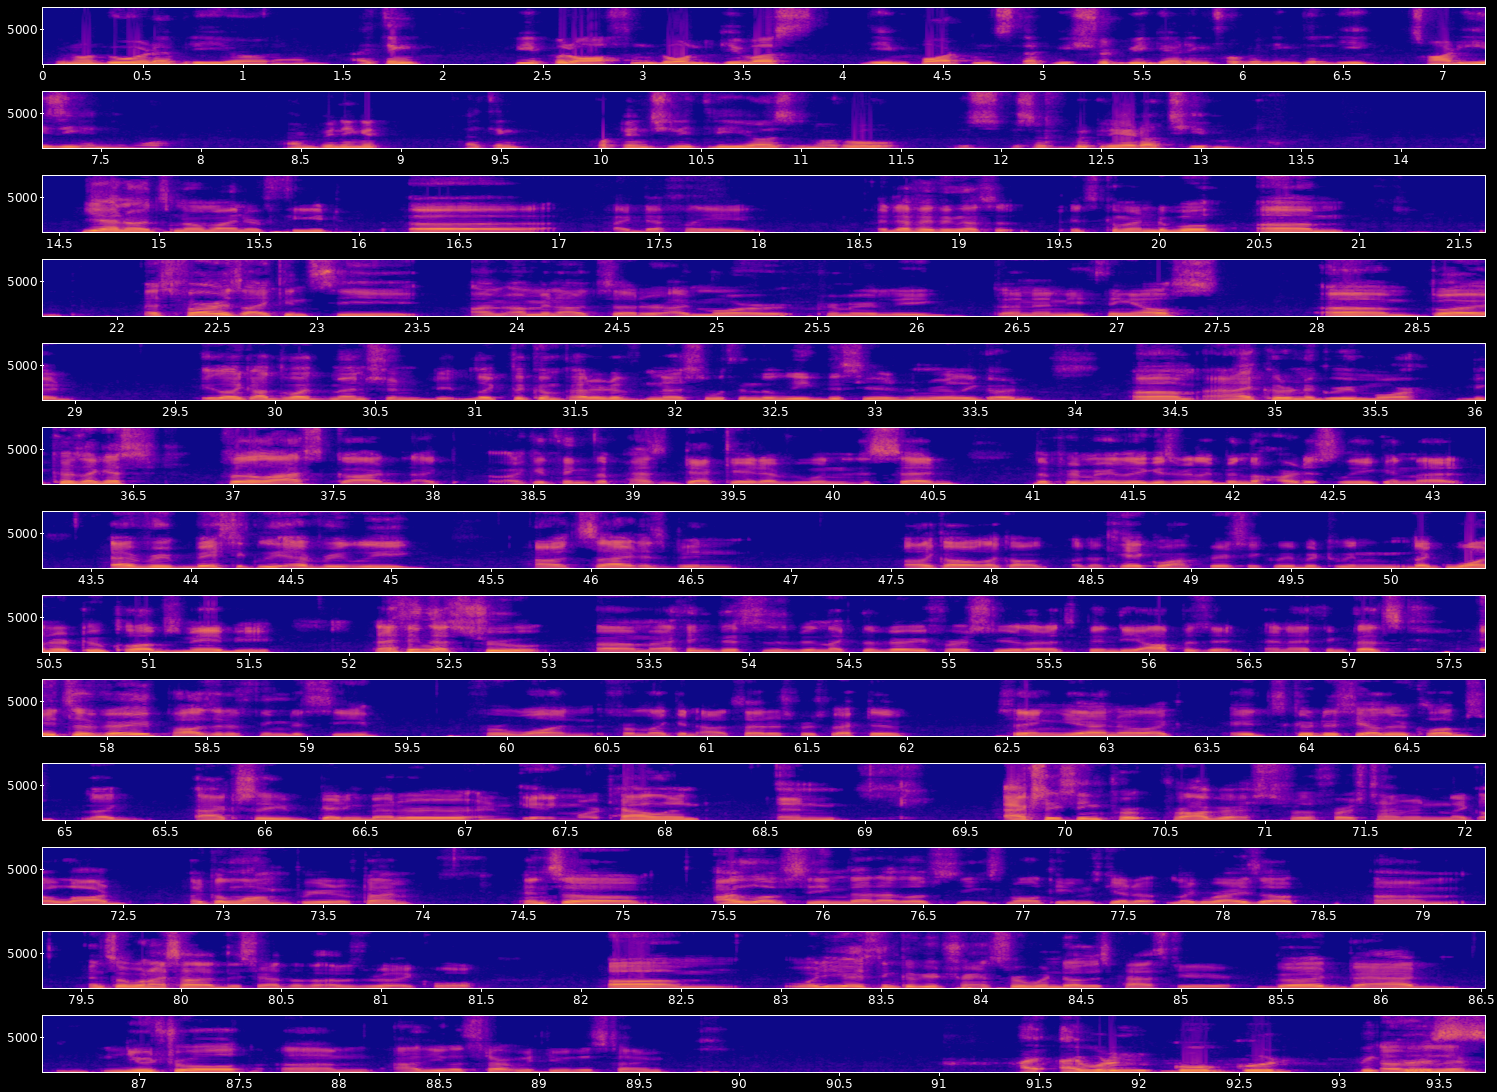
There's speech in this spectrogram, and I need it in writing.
you know, do it every year. And I think people often don't give us the importance that we should be getting for winning the league. It's not easy anymore. And winning it, I think, potentially three years in a row is, is a great achievement. Yeah, no, it's no minor feat. Uh, I definitely, I definitely think that's it's commendable. Um, as far as I can see, I'm I'm an outsider. I'm more Premier League than anything else. Um, but like Advait mentioned, like the competitiveness within the league this year has been really good. Um, I couldn't agree more because I guess for the last God, I I can think the past decade, everyone has said the Premier League has really been the hardest league, and that every basically every league outside has been like a like a like a cakewalk basically between like one or two clubs maybe, and I think that's true. Um, I think this has been like the very first year that it's been the opposite, and I think that's it's a very positive thing to see. For one, from like an outsider's perspective, saying yeah, no, like it's good to see other clubs like actually getting better and getting more talent and actually seeing pro- progress for the first time in like a lot like a long period of time. And so I love seeing that. I love seeing small teams get up, like rise up. Um, and so when I saw that this year, I thought that was really cool. Um, what do you guys think of your transfer window this past year? Good, bad, neutral? Um, Adi, let's start with you this time. I, I wouldn't go good because Oh, really?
